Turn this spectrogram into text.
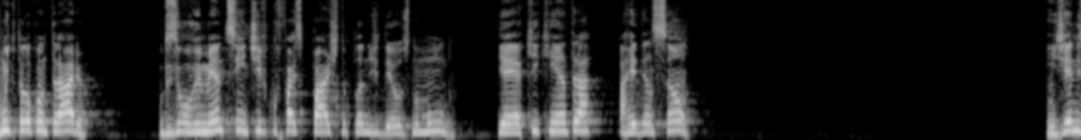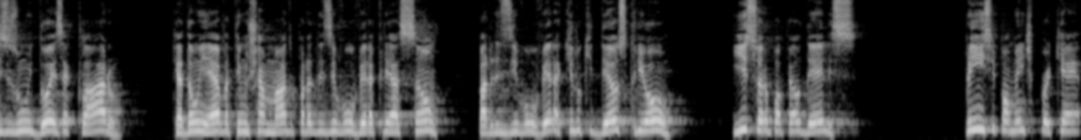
Muito pelo contrário, o desenvolvimento científico faz parte do plano de Deus no mundo. E é aqui que entra a redenção. Em Gênesis 1 e 2 é claro que Adão e Eva têm um chamado para desenvolver a criação, para desenvolver aquilo que Deus criou. Isso era o papel deles. Principalmente porque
